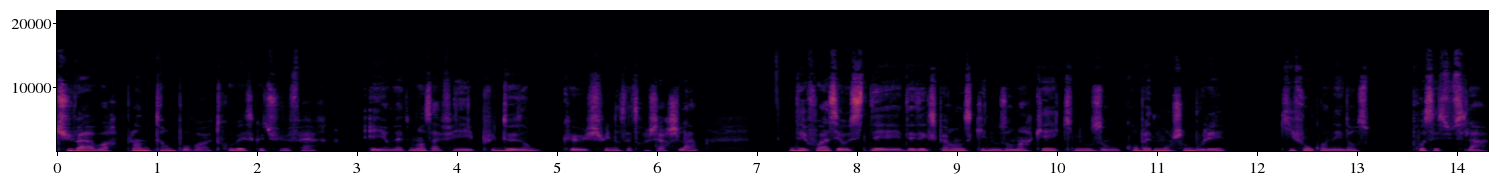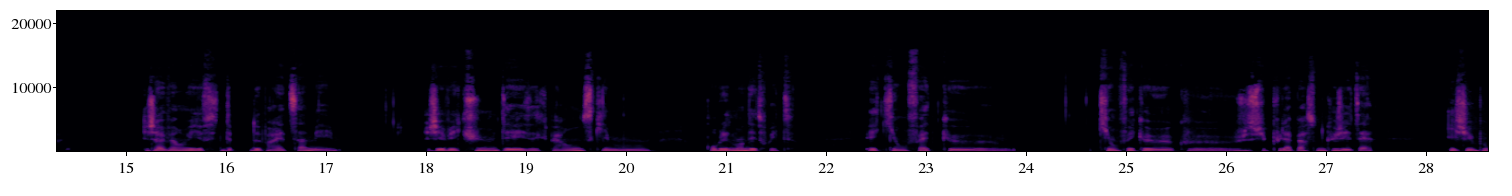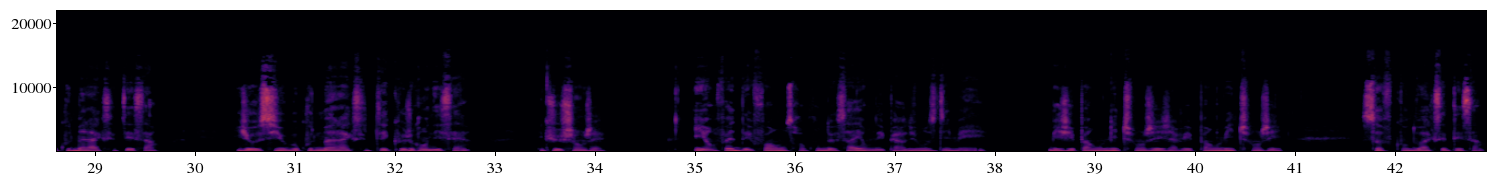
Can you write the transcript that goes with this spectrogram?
Tu vas avoir plein de temps pour euh, trouver ce que tu veux faire. Et honnêtement, ça fait plus de deux ans que je suis dans cette recherche-là. Des fois, c'est aussi des, expériences qui nous ont marqués, qui nous ont complètement chamboulés, qui font qu'on est dans ce processus-là. J'avais envie aussi de, parler de ça, mais j'ai vécu des expériences qui m'ont complètement détruite et qui ont fait que qui ont fait que, que je suis plus la personne que j'étais et j'ai eu beaucoup de mal à accepter ça. J'ai aussi eu beaucoup de mal à accepter que je grandissais et que je changeais. Et en fait, des fois, on se rend compte de ça et on est perdu, on se dit mais mais j'ai pas envie de changer, j'avais pas envie de changer. Sauf qu'on doit accepter ça.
